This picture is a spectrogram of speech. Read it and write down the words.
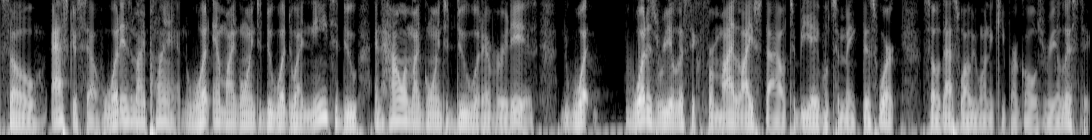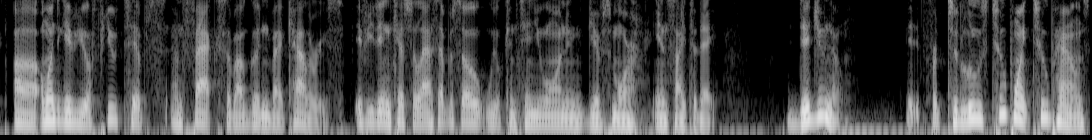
So ask yourself, what is my plan? What am I going to do? What do I need to do? And how am I going to do whatever it is? What what is realistic for my lifestyle to be able to make this work. So that's why we want to keep our goals realistic. Uh, I wanted to give you a few tips and facts about good and bad calories. If you didn't catch the last episode, we'll continue on and give some more insight today. Did you know for to lose 2.2 pounds,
